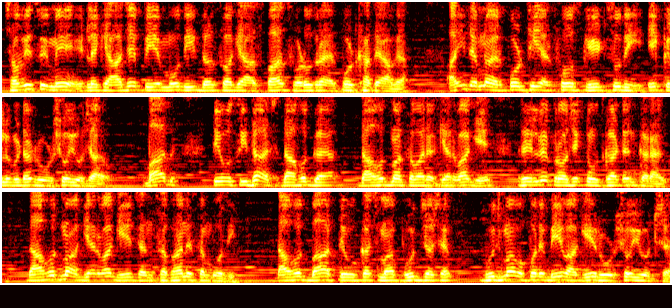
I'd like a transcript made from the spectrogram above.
છવ્વીસમી મે એટલે કે આજે પીએમ મોદી દસ વાગ્યા આસપાસ વડોદરા એરપોર્ટ ખાતે આવ્યા. અહીં તેમનો એરપોર્ટથી એરફોર્સ ગેટ સુધી એક કિલોમીટર રોડ શો યોજાયો. બાદ તેઓ સીધા જ દાહોદ ગયા. દાહોદમાં સવારે અગિયાર વાગે રેલવે પ્રોજેક્ટનું ઉદ્ઘાટન કરાયું. દાહોદમાં અગિયાર વાગે જનસભાને સંબોધી. દાહોદ બાદ તેઓ કચ્છમાં ભુજ જશે. ભુજમાં બપોરે બે વાગે રોડ શો યોજશે.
